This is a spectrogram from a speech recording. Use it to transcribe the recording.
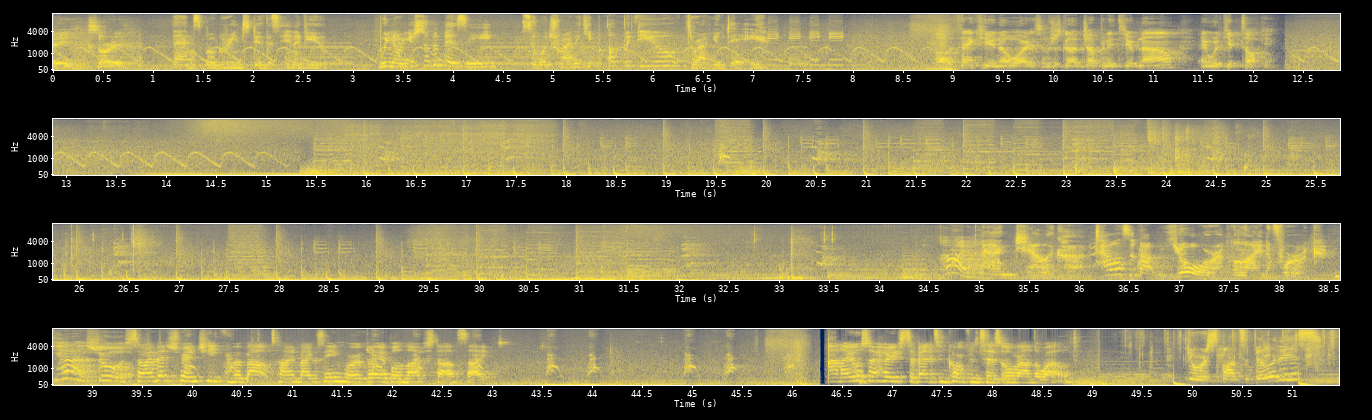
Hey, sorry. Thanks for agreeing to do this interview. We know you're super busy, so we'll try to keep up with you throughout your day. Oh, thank you. No worries. I'm just gonna jump in the tube now and we'll keep talking. Angelica, tell us about your line of work. Yeah, sure. So I'm editor in chief of About Time magazine. We're a global lifestyle site. And I also host events and conferences all around the world. Your responsibilities?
